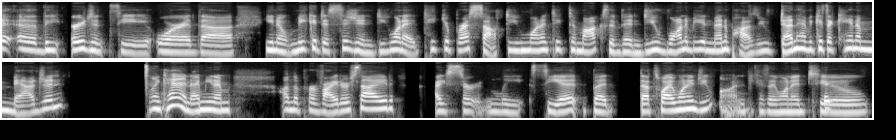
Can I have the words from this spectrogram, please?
uh, the urgency or the you know make a decision. Do you want to take your breasts off? Do you want to take tamoxifen? Do you want to be in menopause? You've done having kids? I can't imagine. I can. I mean i'm on the provider side i certainly see it but that's why i wanted you on because i wanted to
